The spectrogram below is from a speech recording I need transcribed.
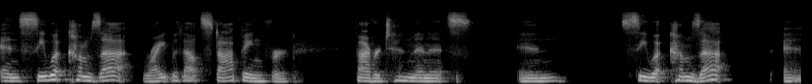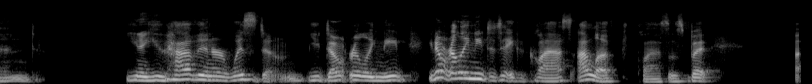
and see what comes up right without stopping for five or ten minutes and see what comes up. And you know you have inner wisdom. You don't really need you don't really need to take a class. I love classes but uh,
